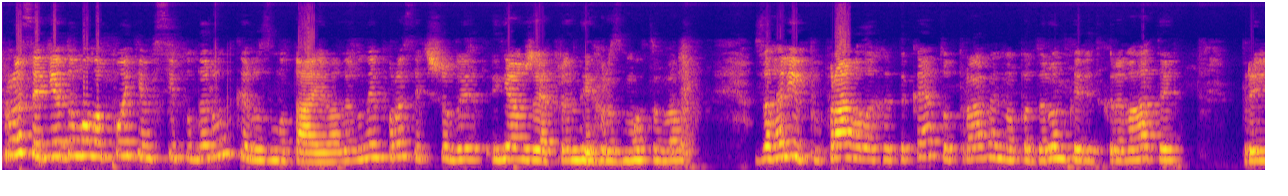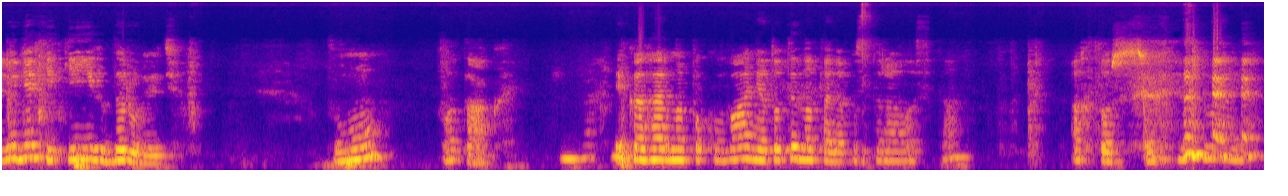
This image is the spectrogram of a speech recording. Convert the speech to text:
просять, я думала, потім всі подарунки розмотаю, але вони просять, щоб я вже при них розмотувала. Взагалі, по правилах етикету правильно подарунки відкривати при людях, які їх дарують. Тому отак. Яке гарне пакування. То ти, Наталя, постаралася, так? А хто ж ще?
